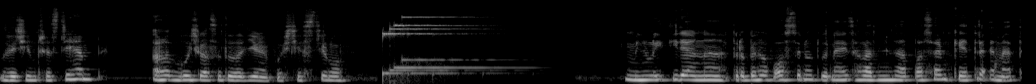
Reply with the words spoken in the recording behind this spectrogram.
s větším přestihem, ale bohužel se to zatím nepoštěstilo. Minulý týden proběhlo v Austinu turnaj s hlavním zápasem Kieter Emmet,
